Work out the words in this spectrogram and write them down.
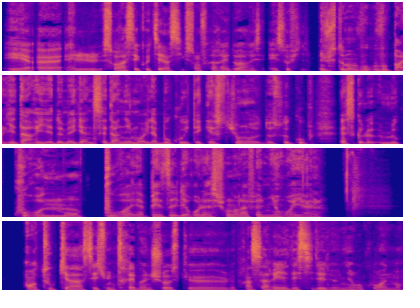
et euh, elle sera à ses côtés ainsi que son frère Édouard et, Sophie. Justement, vous, vous parliez d'Harry et de Meghan. Ces derniers mois, il a beaucoup été question euh, de ce couple. Est-ce que le, le couronnement pourrait apaiser les relations dans la famille royale? En tout cas, c'est une très bonne chose que le prince Harry ait décidé de venir au couronnement.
